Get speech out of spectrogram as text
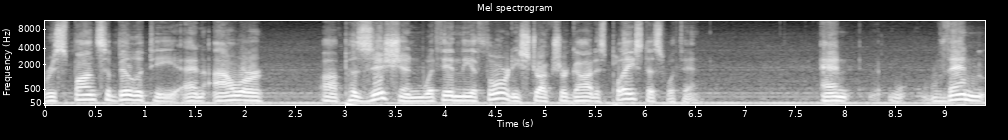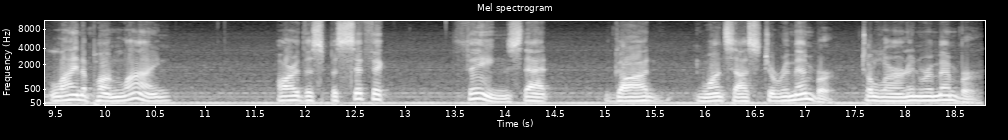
responsibility and our uh, position within the authority structure God has placed us within. And then, line upon line, are the specific things that God wants us to remember, to learn and remember.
